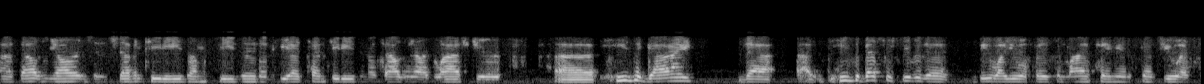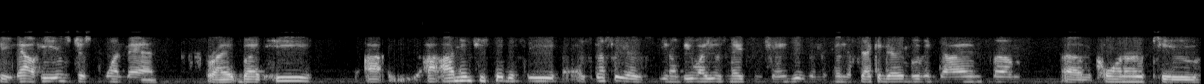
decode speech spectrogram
a thousand yards and seven TDs on the season, and he had ten TDs and a thousand yards last year. Uh, he's a guy that uh, he's the best receiver that BYU will face, in my opinion, since USC. Now he is just one man, right? But he, uh, I'm interested to see, especially as you know BYU has made some changes in, in the secondary, moving Dayan from um, corner to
